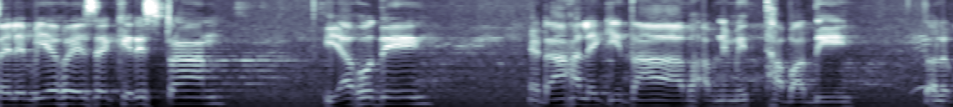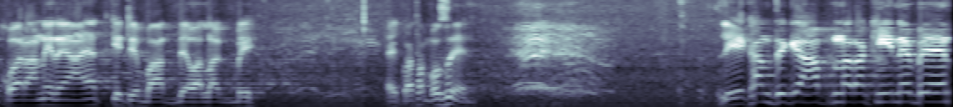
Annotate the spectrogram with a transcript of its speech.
ছেলে বিয়ে হয়েছে খ্রিস্টান, ইয়াহুদি, এটা আহলে কিতাব, আপনি মিথ্যাবাদী। তাহলে কোরআনের আয়াত কেটে বাদ দেওয়া লাগবে। এই কথা বোঝেন এখান থেকে আপনারা কি নেবেন?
